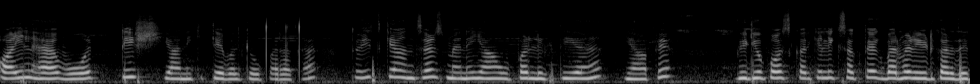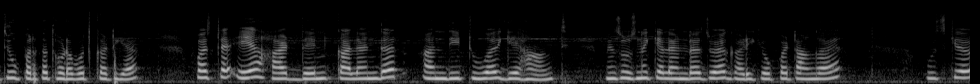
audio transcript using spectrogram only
ऑयल है, वो टिश यानी कि टेबल के ऊपर रखा है। तो इसके आंसर्स मैंने यहाँ ऊपर लिख दिए हैं। यहाँ पे। वीडियो पॉज करके लिख सकते हो। एक बार मैं रीड कर देती हूँ। ऊपर का थोड़ा बहुत कट गया। फ़र्स्ट है, ए, हार्ट, देन कैलेंडर ऑन दी टूअर गे हांग्ड। मीन्स उसने कैलेंडर जो है, घड़ी के ऊपर टांगा है। उसके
